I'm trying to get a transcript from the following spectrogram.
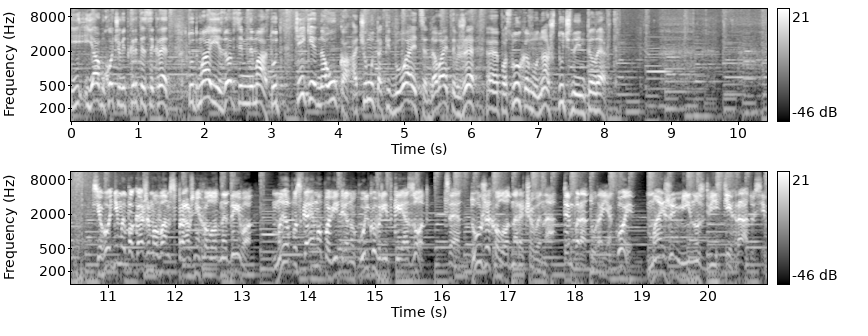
І я вам хочу відкрити секрет. Тут магії зовсім нема. Тут тільки наука. А чому так відбувається? Давайте вже е, послухаємо наш штучний інтелект. Сьогодні ми покажемо вам справжнє холодне диво. Ми опускаємо повітряну кульку в рідкий азот. Це дуже холодна речовина, температура якої майже мінус 200 градусів.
